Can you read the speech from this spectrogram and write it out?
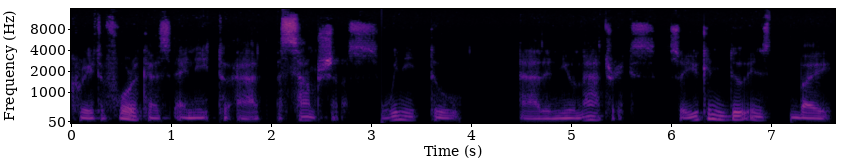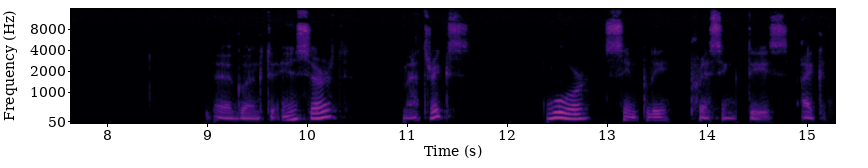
create a forecast, I need to add assumptions. We need to add a new matrix. So you can do it by uh, going to insert matrix or simply pressing this icon.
